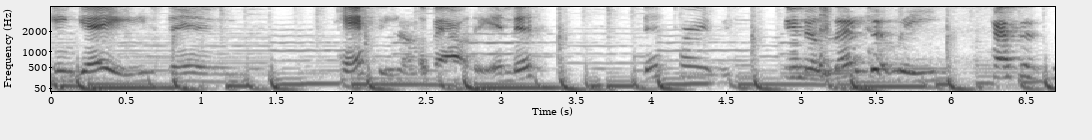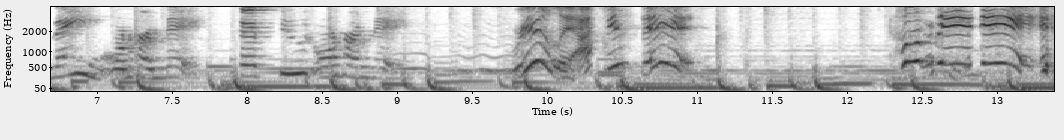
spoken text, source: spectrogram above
engaged and happy Yeah. about it, and that's that's crazy. and allegedly has his name on her neck, tattooed on her neck. Really, I missed that. Who said that?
